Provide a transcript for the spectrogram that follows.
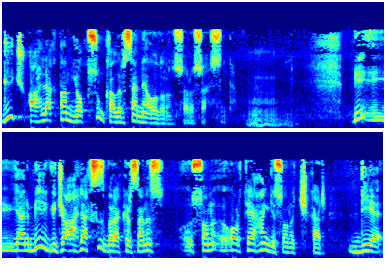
güç ahlaktan yoksun kalırsa ne olurun sorusu aslında. Bir, yani bir gücü ahlaksız bırakırsanız son, ortaya hangi sonuç çıkar diye e,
